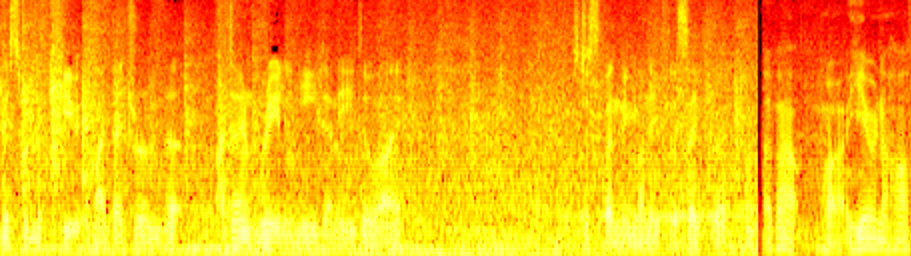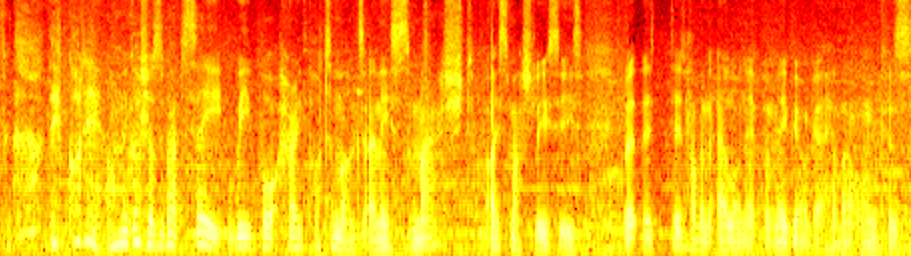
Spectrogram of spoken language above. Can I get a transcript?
this would look cute in my bedroom, but I don't really need any, do I? Just spending money for the sake of it. About, what, a year and a half ago. They've got it! Oh my gosh, I was about to say, we bought Harry Potter mugs and they smashed. I smashed Lucy's, but they did have an L on it, but maybe I'll get her that one because,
